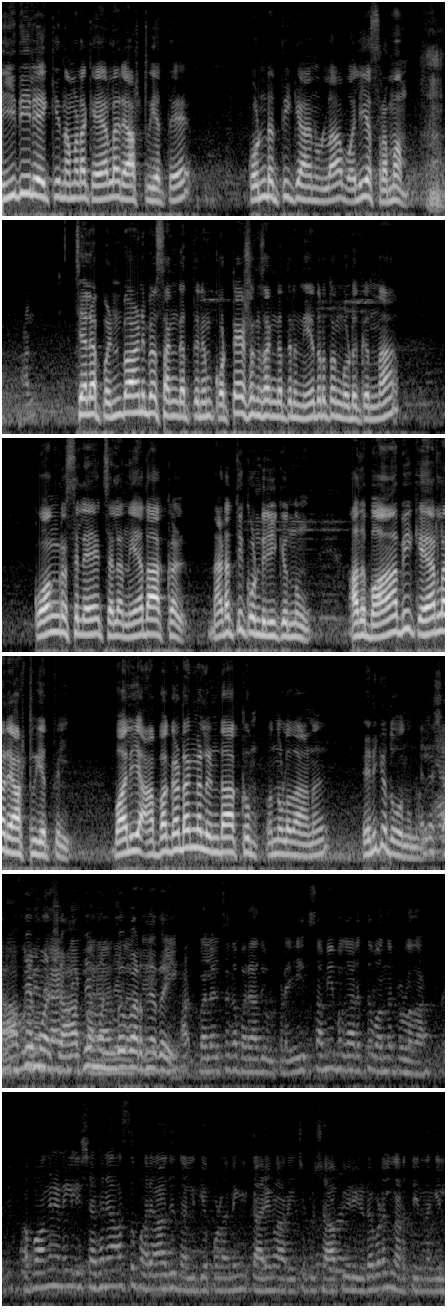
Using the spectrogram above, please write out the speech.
രീതിയിലേക്ക് നമ്മുടെ കേരള രാഷ്ട്രീയത്തെ കൊണ്ടെത്തിക്കാനുള്ള വലിയ ശ്രമം. ചില പെൺവാണിഭ സംഘത്തിനും കൊട്ടേഷൻ സംഘത്തിനും നേതൃത്വം കൊടുക്കുന്ന കോൺഗ്രസിലെ ചില നേതാക്കൾ നടത്തിക്കൊണ്ടിരിക്കുന്നു. അത് ഭാവി കേരള രാഷ്ട്രീയത്തിൽ വലിയ അപകടങ്ങൾ ഉണ്ടാക്കും എന്നുള്ളതാണ് എനിക്ക് തോന്നുന്നത്. ഷാഫി മുൻപ് പറഞ്ഞത്. ബലാത്സംഗ പരാതി ഉൾപ്പെടെ. ഈ സമീപകാലത്ത് വന്നിട്ടുള്ളതാണ്. അപ്പോൾ അങ്ങനെയാണെങ്കിൽ ഷഹനാസ് പരാതി നൽകിയപ്പോൾ അല്ലെങ്കിൽ കാര്യങ്ങൾ അറിയിച്ചപ്പോൾ ഷാഫി ഒരു ഇടപെടൽ നടത്തിയിരുന്നെങ്കിൽ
